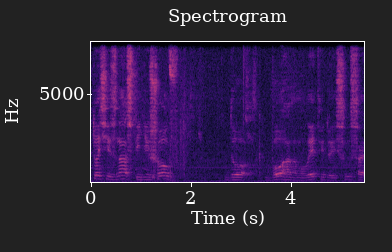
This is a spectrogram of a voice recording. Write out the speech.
хтось із нас підійшов до Бога на молитві, до Ісуса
